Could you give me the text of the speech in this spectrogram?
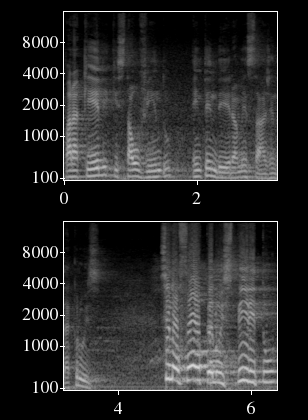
para aquele que está ouvindo entender a mensagem da cruz. Se não for pelo Espírito,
